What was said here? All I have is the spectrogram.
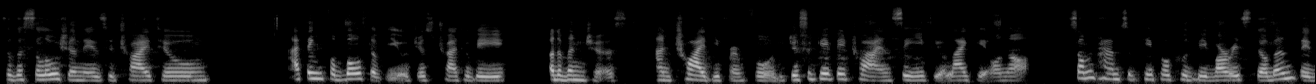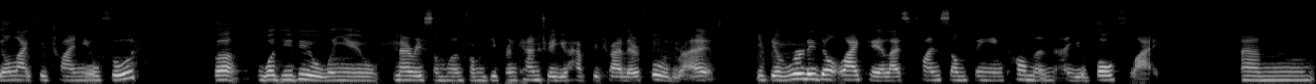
so the solution is to try to, I think for both of you, just try to be adventurous and try different food. Just give it a try and see if you like it or not. Sometimes people could be very stubborn. They don't like to try new food. But what do you do when you marry someone from a different country? You have to try their food, right? If you really don't like it, let's find something in common and you both like um,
